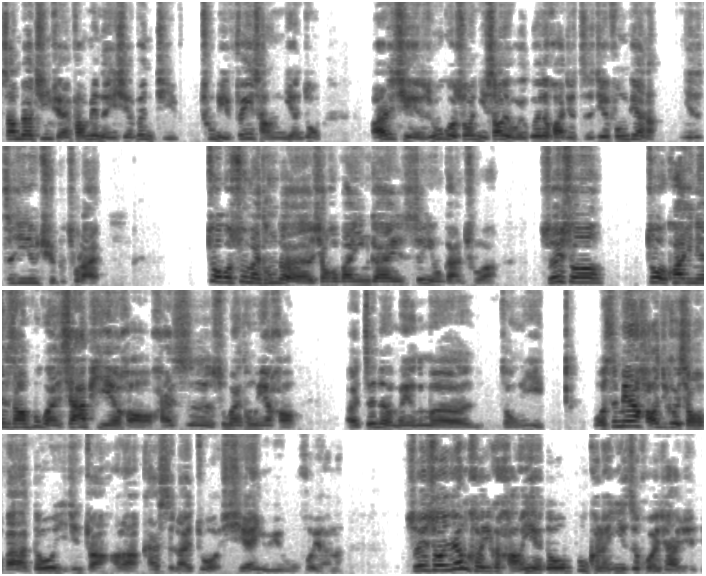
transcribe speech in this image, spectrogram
商标侵权方面的一些问题，处理非常严重。而且如果说你稍有违规的话，就直接封店了，你的资金就取不出来。做过速卖通的小伙伴应该深有感触啊，所以说。做跨境电商，不管虾皮也好，还是速卖通也好，呃，真的没有那么容易。我身边好几个小伙伴都已经转行了，开始来做闲鱼无货源了。所以说，任何一个行业都不可能一直火下去，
